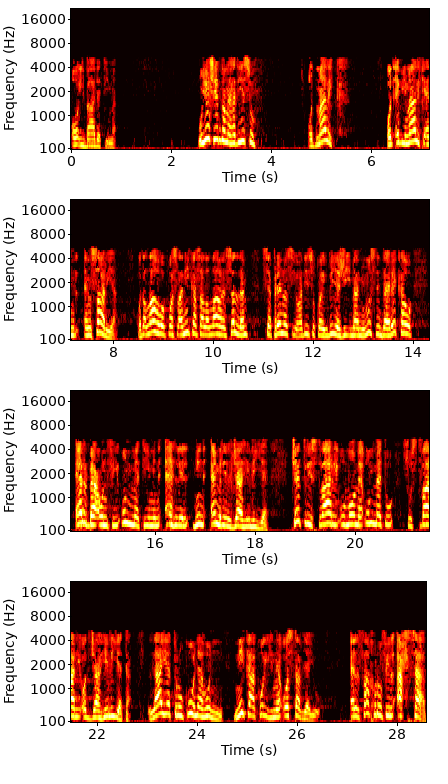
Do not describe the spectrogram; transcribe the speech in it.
o ibadetima. U još jednom hadisu od Malik, od Ebi Malik Ensarija, od Allahovog poslanika sallallahu alaihi sallam se prenosi u hadisu kojeg bilježi imam muslim da je rekao erba'un fi ummeti min, ehli, min emril džahilije. Četiri stvari u mome ummetu su stvari od džahilijeta. La yatrukunahun nikako ih ne ostavljaju. El fakhru fil ahsab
